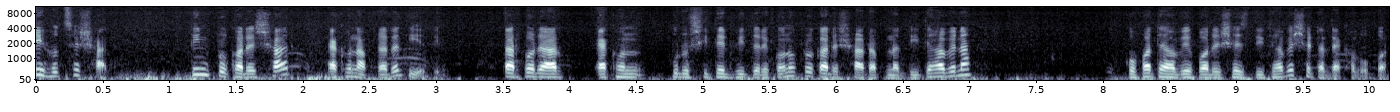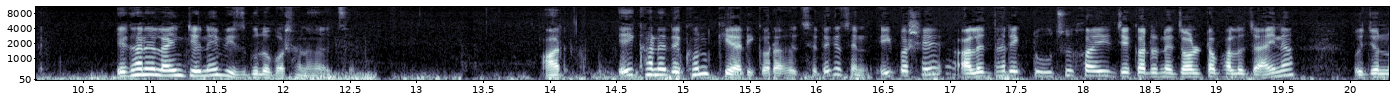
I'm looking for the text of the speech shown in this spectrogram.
এই হচ্ছে সার। তিন প্রকারের সার এখন আপনারা দিয়ে দিন। তারপরে আর এখন পুরো শীতের ভিতরে কোনো প্রকারের সার আপনার দিতে হবে না। কোপাতে হবে, পরে সেচ দিতে হবে, সেটা দেখাবো পরে। এখানে লাইন টেনে বীজগুলো বসানো হয়েছে। আর এইখানে দেখুন কেয়ারি করা হয়েছে, দেখেছেন? এই পাশে আলের ধারে একটু উঁচু হয়, যে কারণে জলটা ভালো যায় না, ওই জন্য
